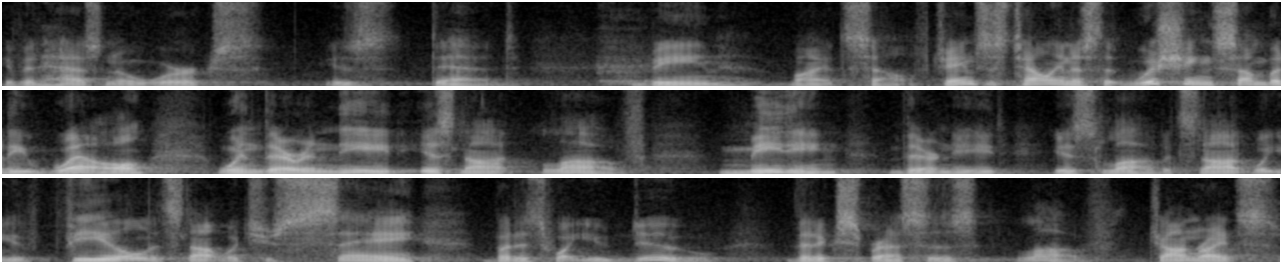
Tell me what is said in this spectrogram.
if it has no works, is dead, being by itself. James is telling us that wishing somebody well when they're in need is not love. Meeting their need is love. It's not what you feel, it's not what you say, but it's what you do that expresses love. John writes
